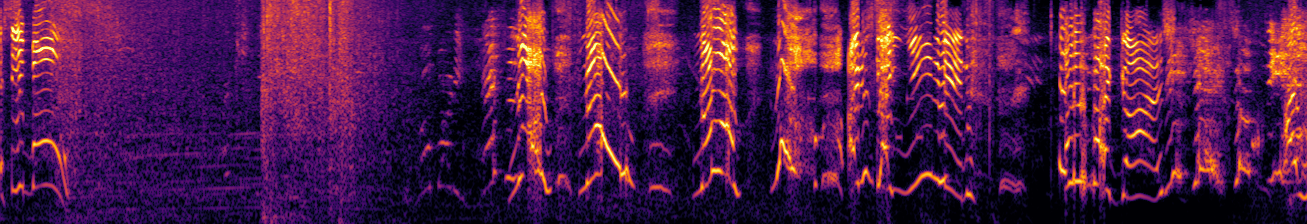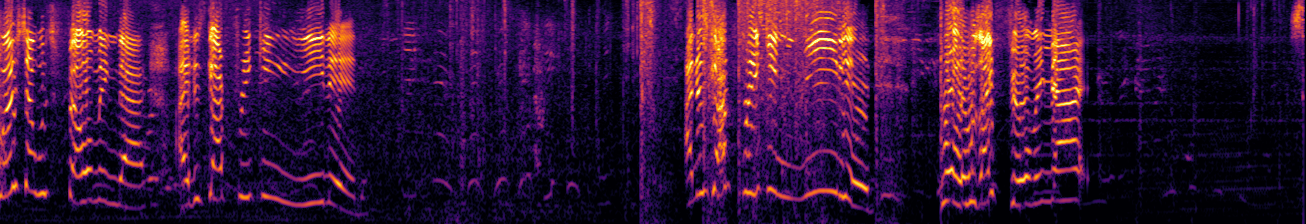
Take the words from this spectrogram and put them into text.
I see a boat. Nobody. No, no, no, no! I just got yeeted. Oh my gosh! I wish I was filming that. I just got freaking yeeted. I just got freaking yeeted. Bro, was I filming that?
